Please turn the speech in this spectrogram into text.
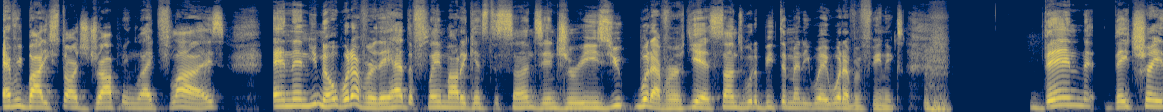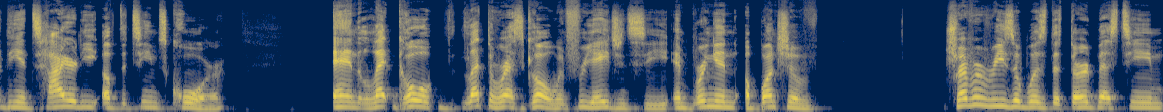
everybody starts dropping like flies. And then, you know, whatever. They had the flame out against the Suns, injuries, you whatever. Yeah, Suns would have beat them anyway, whatever, Phoenix. then they trade the entirety of the team's core and let go, let the rest go in free agency and bring in a bunch of. Trevor Ariza was the third best team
